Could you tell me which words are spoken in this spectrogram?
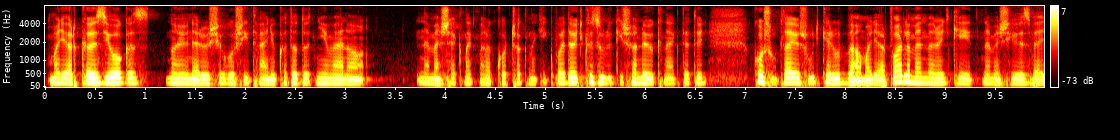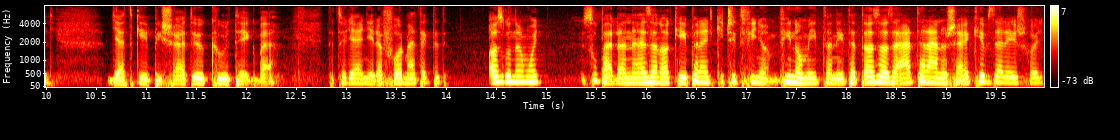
magyar közjog, az nagyon erős jogosítványokat adott nyilván a nemeseknek, mert akkor csak nekik volt, de hogy közülük is a nőknek. Tehát, hogy Kossuth Lajos úgy került be a magyar parlamentben, hogy két nemesi özvegy gyet képviselt, ők küldték be. Tehát, hogy ennyire formálták. Tehát azt gondolom, hogy szuper lenne ezen a képen egy kicsit finomítani. Tehát az az általános elképzelés, hogy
